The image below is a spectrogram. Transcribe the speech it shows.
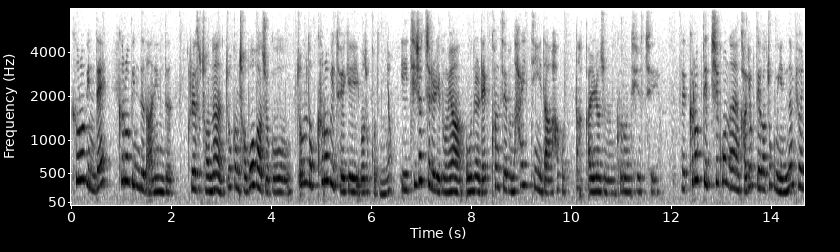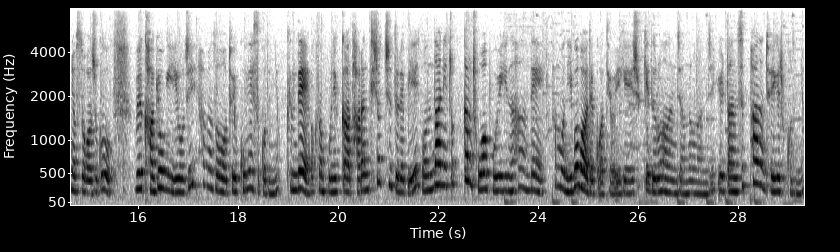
crop인데 crop인 듯 아닌 듯 그래서 저는 조금 접어가지고 좀 더 crop이 되게 입어줬거든요. 이 티셔츠를 입으면 오늘 내 컨셉은 하이틴이다 하고 딱 알려주는 그런 티셔츠예요. 근데 crop티 치고는 가격대가 조금 있는 편이었어가지고 왜 가격이 이러지? 하면서 되게 고민했었거든요. 근데 막상 보니까 다른 티셔츠들에 비해 원단이 조금 좋아 보이기는 하는데 한번 입어봐야 될 것 같아요. 이게 쉽게 늘어나는지 안 늘어나는지. 일단 스판은 되게 좋거든요.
